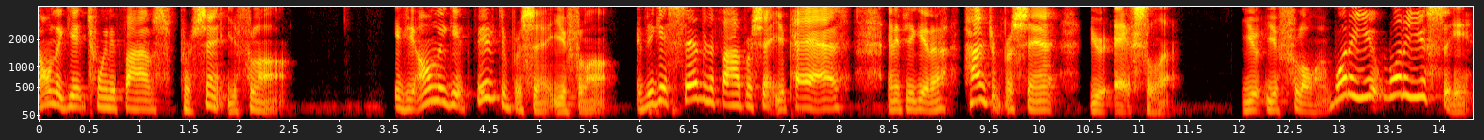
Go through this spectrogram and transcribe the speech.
only get 25%, you flunk. If you only get 50%, you flunk. If you get 75%, you pass. And if you get 100%, you're excellent. You're, you're flowing. What do you, what do you see?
